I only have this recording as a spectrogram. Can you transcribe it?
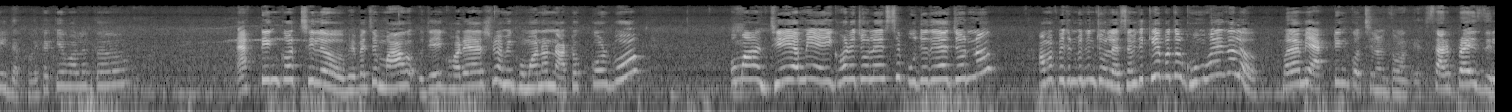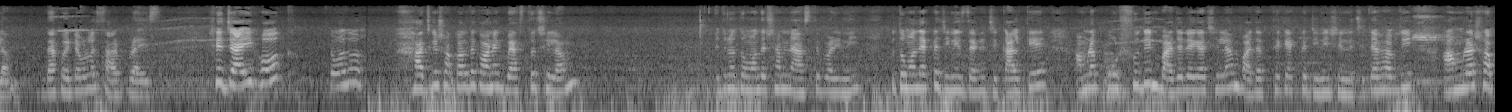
এই দেখো, এটা কে বলো তো? অ্যাক্টিং করছিল। ভেবেছে মা যেই ঘরে আসবে, আমি ঘুমানোর নাটক করব। ও মা যে আমি এই ঘরে চলে এসেছি পুজো দেওয়ার জন্য আমার পেছন পেছন চলে এসেছে আমি যে কি তোর ঘুম হয়ে গেল? বলে, আমি অ্যাক্টিং করছিলাম তোমাকে। সারপ্রাইজ দিলাম। দেখো, এটা বলে সারপ্রাইজ সে যাই হোক, তোমার তো আজকে সকাল থেকে অনেক ব্যস্ত ছিলাম। এই জন্য তোমাদের সামনে আসতে পারিনি। তো তোমাদের একটা জিনিস দেখাচ্ছি। কালকে আমরা পরশু দিন বাজারে গেছিলাম, বাজার থেকে একটা জিনিস এনেছি। তাই ভাবছি, আমরা সব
